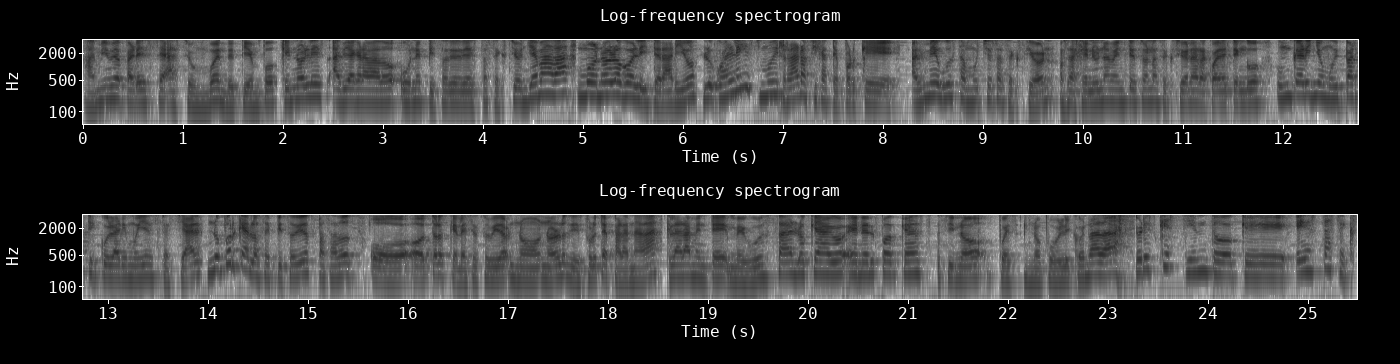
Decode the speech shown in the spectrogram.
a mí me parece hace un buen de tiempo, que no les había grabado un episodio de esta sección llamada Monólogo Literario, lo cual es muy raro, fíjate, porque a mí me gusta mucho esa sección, o sea, genuinamente es una sección a la cual le tengo un cariño muy particular y muy especial, no porque a los episodios pasados o otros que les he subido no, no los disfrute para nada, claramente me gusta lo que hago en el podcast, si no, pues no publico nada, pero es que siento que esta sección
